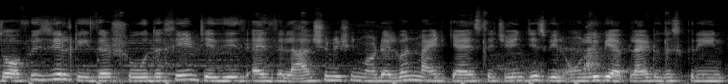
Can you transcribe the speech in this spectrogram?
The official teaser show the same chassis as the last generation model. One might guess the changes will only be applied to the screen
